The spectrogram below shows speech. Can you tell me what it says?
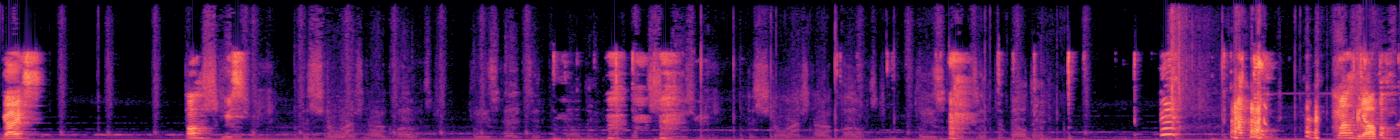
guys. Oh, bis. Aduh, malah jatuh.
